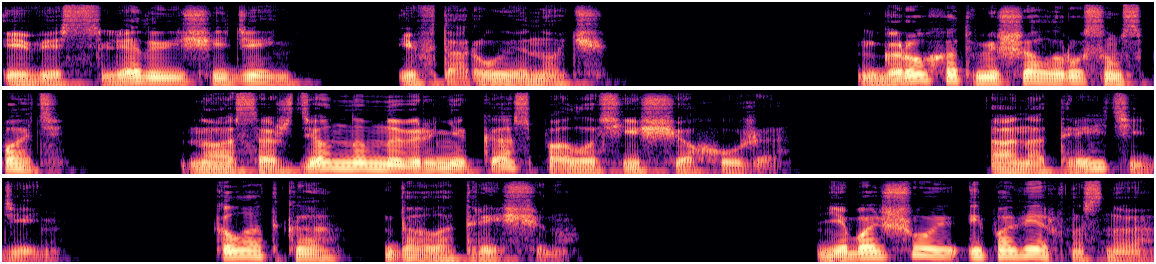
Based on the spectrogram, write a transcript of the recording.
и весь следующий день, и вторую ночь. Грохот мешал русам спать, но осажденным наверняка спалось еще хуже. А на третий день кладка дала трещину. Небольшую и поверхностную,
